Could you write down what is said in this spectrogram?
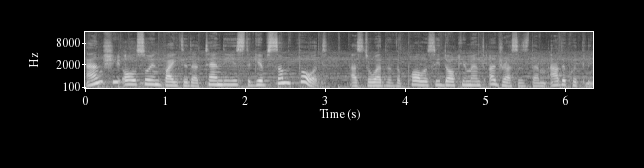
and she also invited attendees to give some thought as to whether the policy document addresses them adequately.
